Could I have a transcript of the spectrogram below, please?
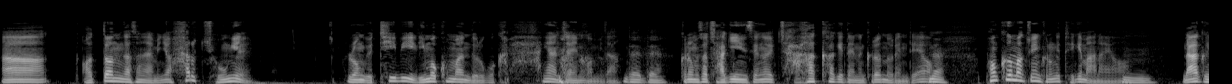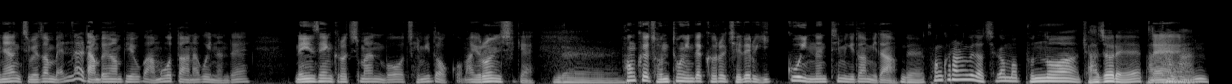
아 어떤 가사냐면요. 하루 종일 롱뷰 TV 리모컨만 누르고 가만히 앉아 있는 겁니다. 네네. 네. 그러면서 자기 인생을 자학하게 되는 그런 노래인데요. 네. 펑크 음악 중엔 그런 게 되게 많아요. 음. 나 그냥 집에서 맨날 담배만 피우고 아무것도 안 하고 있는데 내 인생 그렇지만 뭐 재미도 없고 막 이런 식의 네. 펑크의 전통인데 그거를 제대로 잊고 있는 팀이기도 합니다. 네, 펑크라는 것 자체가 뭐 분노와 좌절에 바탕한 네.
